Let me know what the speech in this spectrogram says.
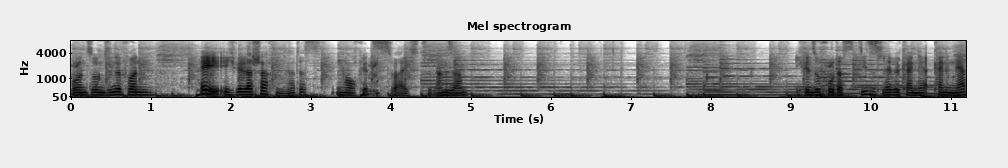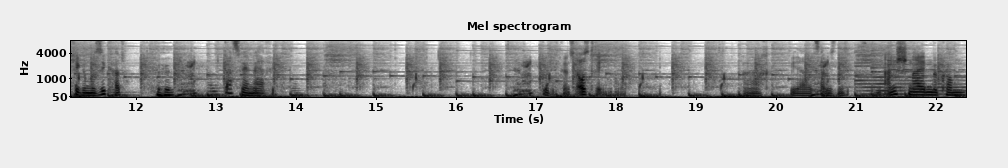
Und so im Sinne von, hey, ich will das schaffen. Ja, das, noch jetzt war ich zu langsam. Ich bin so froh, dass dieses Level keine, keine nervige Musik hat. das wäre nervig. Gut, ich könnte es ausdrehen. Ach, ja, jetzt habe ich es nicht zum Anschneiden bekommen.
